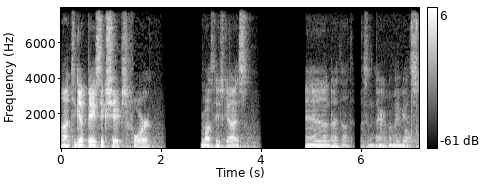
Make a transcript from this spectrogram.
uh, to get basic shapes for most of these guys. And I thought that was in there, but maybe it's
